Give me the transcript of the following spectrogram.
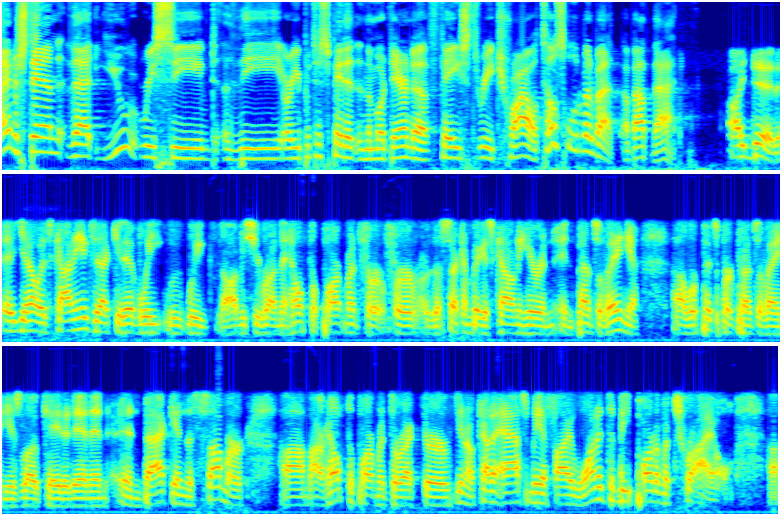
I understand that you received the, or you participated in the Moderna Phase 3 trial. Tell us a little bit about, about that. I did. Uh, you know, as county executive, we we obviously run the health department for for the second biggest county here in in Pennsylvania, uh, where Pittsburgh, Pennsylvania, is located in. And and back in the summer, um, our health department director, you know, kind of asked me if I wanted to be part of a trial, uh,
